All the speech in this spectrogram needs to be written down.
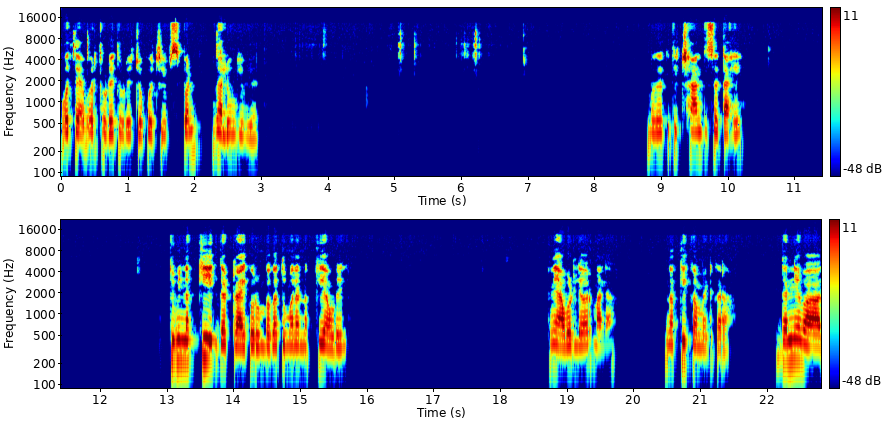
व त्यावर थोडे थोडे चोको चिप्स पण घालून घेऊयात. बघा किती छान दिसत आहे. तुम्ही नक्की एकदा ट्राय करून बघा तुम्हाला नक्की आवडेल. आणि आवडल्यावर मला नक्की कमेंट करा. धन्यवाद.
